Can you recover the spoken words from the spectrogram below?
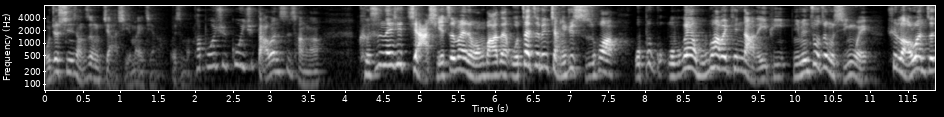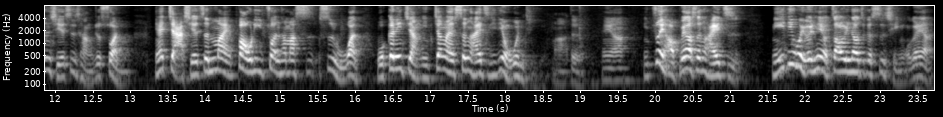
我就欣赏这种假鞋卖家，为什么？他不会去故意去打乱市场啊。可是那些假鞋真卖的王八蛋，我在这边讲一句实话，我不，我不跟你讲，我不怕被天打雷劈。你们做这种行为去扰乱真鞋市场就算了，你还假鞋真卖，暴利赚他妈四四五万，我跟你讲，你将来生孩子一定有问题。妈的，哎呀，你最好不要生孩子，你一定会有一天有遭遇到这个事情。我跟你讲，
